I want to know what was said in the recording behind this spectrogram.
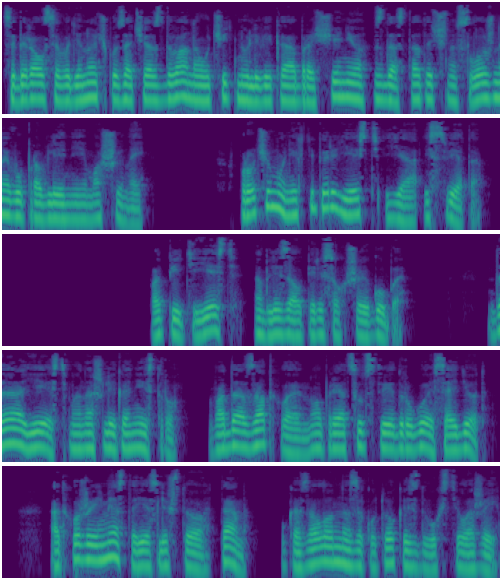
собирался в одиночку за час-два научить нулевика обращению с достаточно сложной в управлении машиной? Впрочем, у них теперь есть я и Света. «Попить есть?» – облизал пересохшие губы. «Да, есть, мы нашли канистру. Вода затхлая, но при отсутствии другой сойдет. Отхожее место, если что, там», – указал он на закуток из двух стеллажей.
